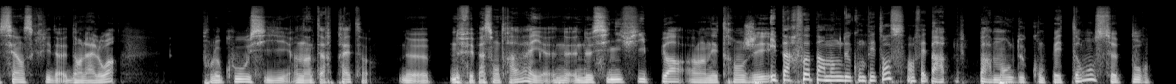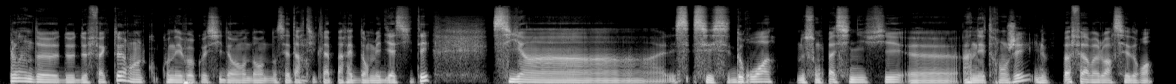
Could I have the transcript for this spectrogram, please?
C'est inscrit dans la loi. Pour le coup, si un interprète ne, ne fait pas son travail, ne, ne, signifie pas à un étranger. Et parfois par manque de compétences, en fait. Par, par manque de compétences, pour plein de, de, de facteurs hein, qu'on évoque aussi dans, dans, dans, cet article apparaître dans Médiacité. Si un, ces droits ne sont pas signifiés euh, un étranger, il ne peut pas faire valoir ses droits.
